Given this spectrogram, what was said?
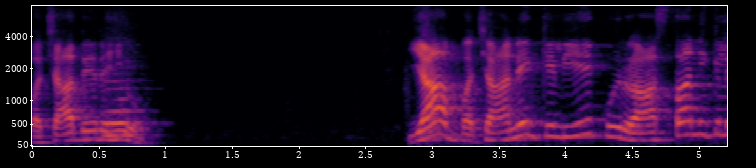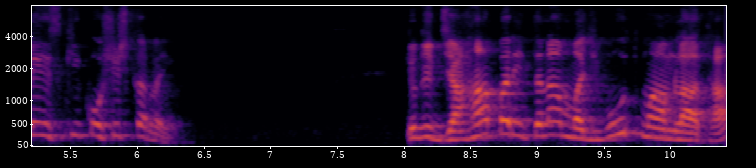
बचा दे रही हो? या बचाने के लिए कोई रास्ता निकले इसकी कोशिश कर रही हो? क्योंकि जहाँ पर इतना मज़बूत मामला था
